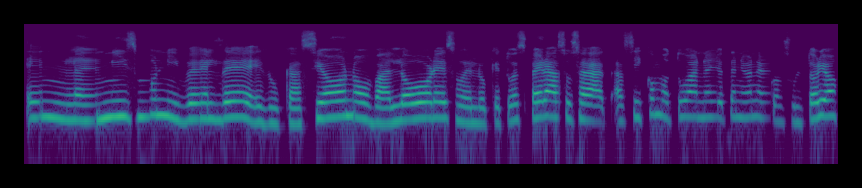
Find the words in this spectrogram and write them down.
en el mismo nivel de educación o valores o de lo que tú esperas. O sea, así como tú, Ana, yo he tenido en el consultorio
